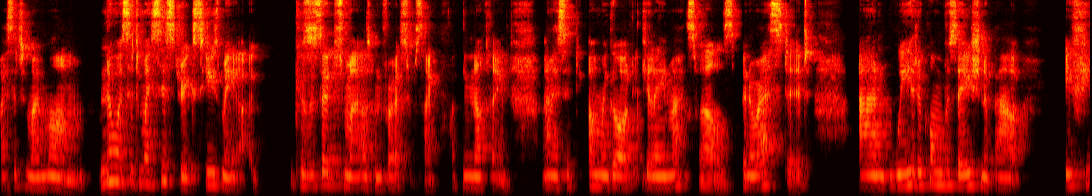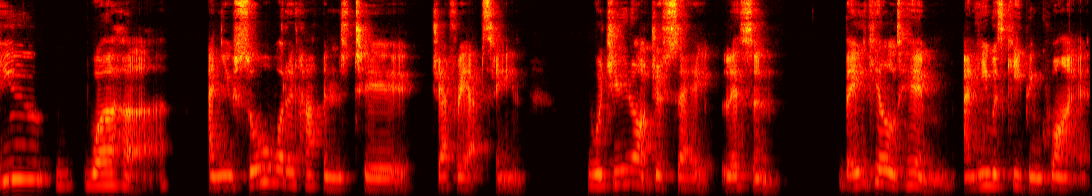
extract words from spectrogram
I said to my mum, no, I said to my sister, excuse me, because I said to my husband first, it was like fucking nothing, and I said, oh my god, Ghislaine Maxwell's been arrested, and we had a conversation about if you were her and you saw what had happened to Jeffrey Epstein, would you not just say, listen, they killed him and he was keeping quiet.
